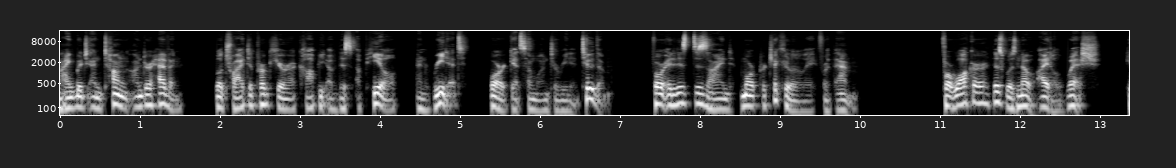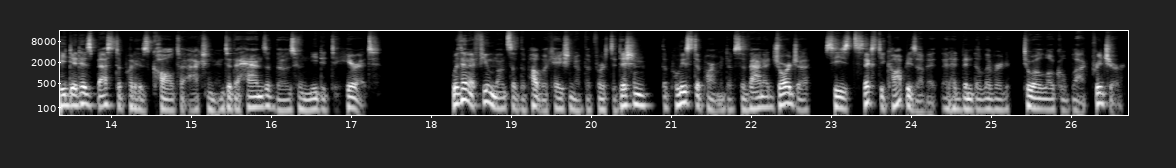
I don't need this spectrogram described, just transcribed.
language, and tongue under heaven will try to procure a copy of this appeal and read it, or get someone to read it to them, for it is designed more particularly for them. For Walker, this was no idle wish. He did his best to put his call to action into the hands of those who needed to hear it. Within a few months of the publication of the first edition, the police department of Savannah, Georgia, seized 60 copies of it that had been delivered to a local black preacher.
